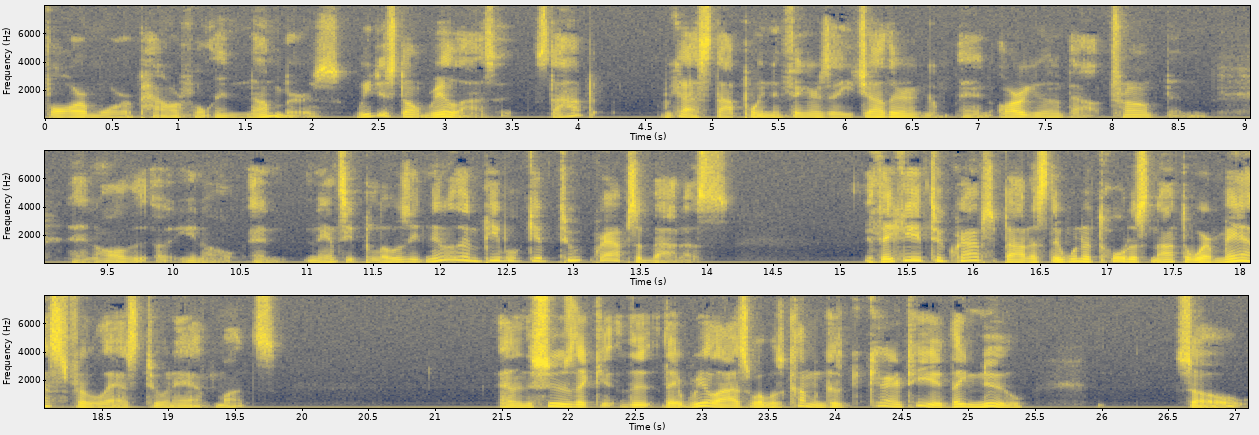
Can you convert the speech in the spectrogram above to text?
far more powerful in numbers. We just don't realize it. Stop. We gotta stop pointing fingers at each other and, and arguing about Trump and and all the uh, you know and Nancy Pelosi. None of them people give two craps about us. If they gave two craps about us, they wouldn't have told us not to wear masks for the last two and a half months. And as soon as they they realized what was coming, because guarantee you they knew. So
